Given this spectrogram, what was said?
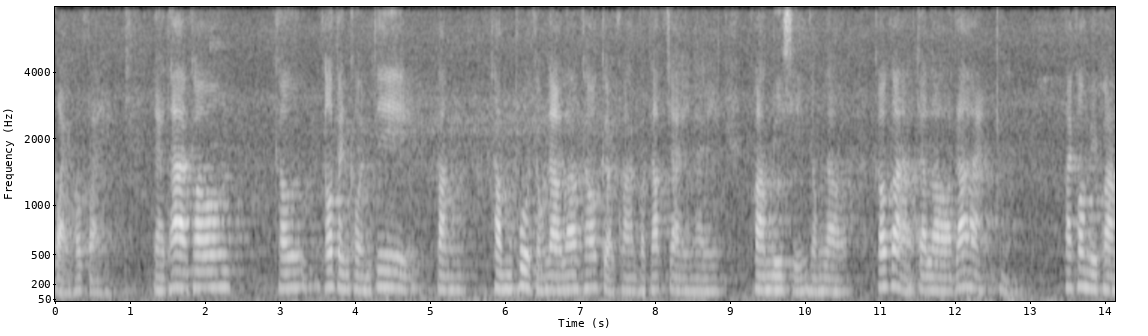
ปล่อยเขาไป แต่ถ้าเขาเขาเขาเป็นคนที่ฟัง คำพูดของเราแล้วเขาเกิดความประทับใจในความมีศีลของเราเขาก็อาจจะรอได้ ถ้าเขามีความ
